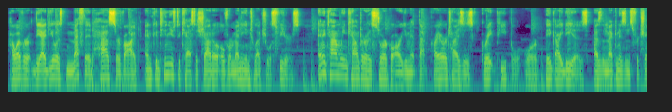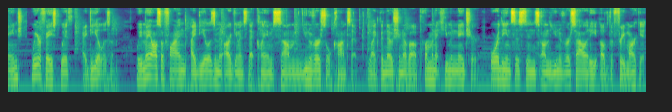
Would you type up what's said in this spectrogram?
However, the idealist method has survived and continues to cast a shadow over many intellectual spheres. Anytime we encounter a historical argument that prioritizes great people or big ideas as the mechanisms for change, we are faced with idealism. We may also find idealism in arguments that claim some universal concept, like the notion of a permanent human nature, or the insistence on the universality of the free market.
